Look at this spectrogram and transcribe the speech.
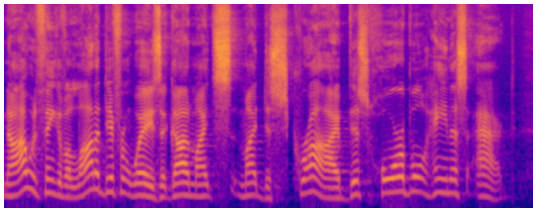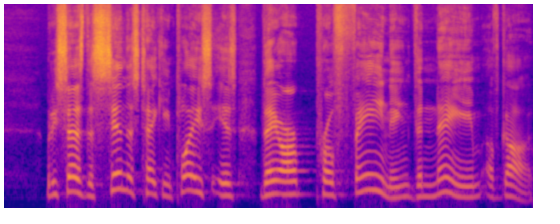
Now, I would think of a lot of different ways that God might, might describe this horrible, heinous act. But he says the sin that's taking place is they are profaning the name of God.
